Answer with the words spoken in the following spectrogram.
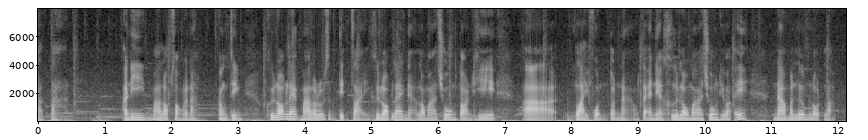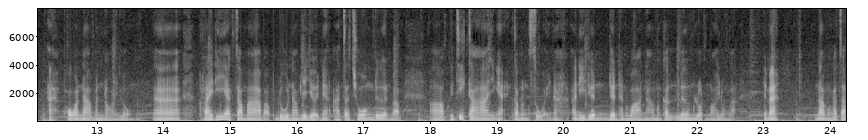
าตาด อันนี้มารอบสองแล้วนะเอาจริง คือรอบแรกมาเรารู้สึกติดใจ คือรอบแรกเนี่ยเรามาช่วงตอนที่ปลายฝนต้นหนาว แต่อันเนี้ยคือเรามาช่วงที่แบบเอ๊ะน้ำมันเริ่มลดละอะเพราะว่าน้ำมันน้อยลงอ่าใครที่อยากจะมาแบบดูน้ำเยอะๆเนี่ยอาจจะช่วงเดือนแบบอ่าพฤศจิกาอย่างเงี้ยกำลังสวยนะ อันนี้เดือนเดือนธันวาน้ำมันก็เริ่มลดน้อยลงละเห็นไหมน้ำมันก็จะ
